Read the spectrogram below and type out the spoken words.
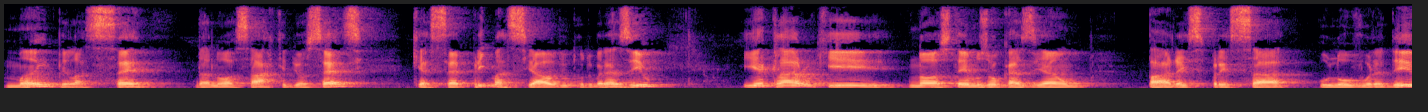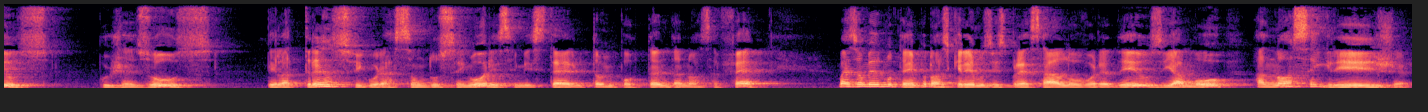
mãe, pela sé da nossa arquidiocese, que é sé primacial de todo o Brasil. E é claro que nós temos ocasião para expressar o louvor a Deus por Jesus, pela transfiguração do Senhor, esse mistério tão importante da nossa fé mas ao mesmo tempo nós queremos expressar louvor a Deus e amor à nossa igreja.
